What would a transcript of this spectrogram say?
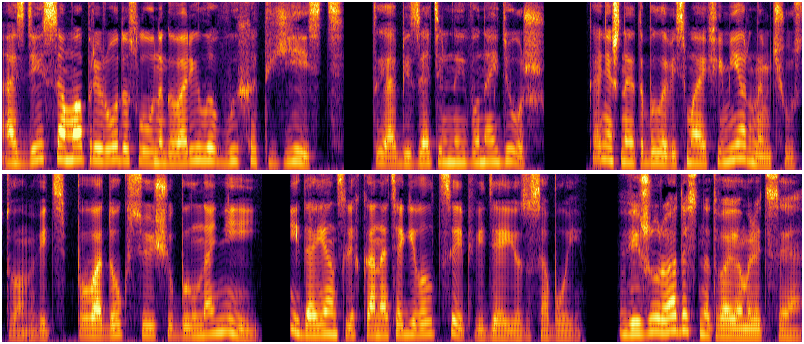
А здесь сама природа словно говорила «выход есть, ты обязательно его найдешь. Конечно, это было весьма эфемерным чувством, ведь поводок все еще был на ней, и Даян слегка натягивал цепь, ведя ее за собой. «Вижу радость на твоем лице»,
